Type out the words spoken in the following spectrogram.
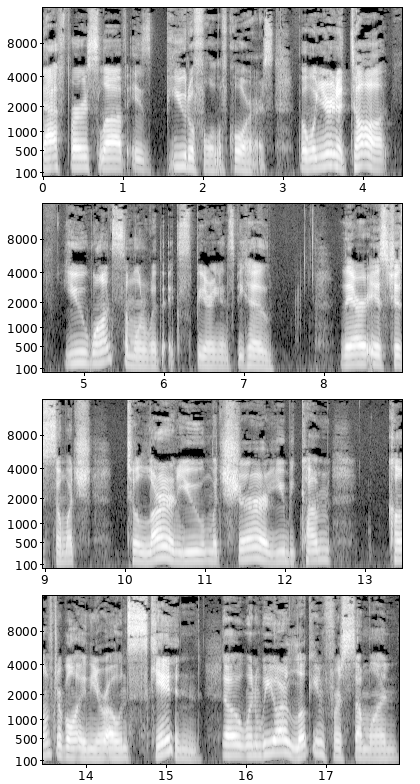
that first love is beautiful, of course. But when you're an adult, you want someone with experience because there is just so much to learn. You mature, you become comfortable in your own skin. So when we are looking for someone,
